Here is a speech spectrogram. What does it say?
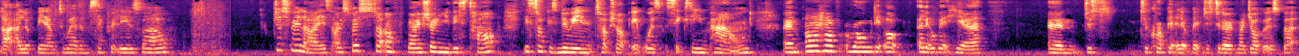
like, I love being able to wear them separately as well. Just realised I was supposed to start off by showing you this top. This top is new in Topshop. It was £16. Um, I have rolled it up a little bit here um, just to crop it a little bit just to go with my joggers. But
